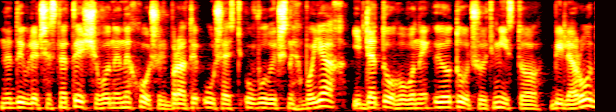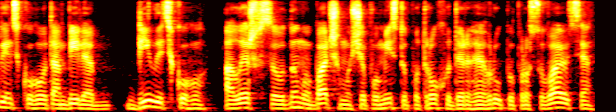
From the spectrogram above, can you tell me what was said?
не дивлячись на те, що вони не хочуть брати участь у вуличних боях, і для того вони і оточують місто біля Родинського, там біля Білицького. Але ж все одно ми бачимо, що по місту потроху ДРГ групи просуваються,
